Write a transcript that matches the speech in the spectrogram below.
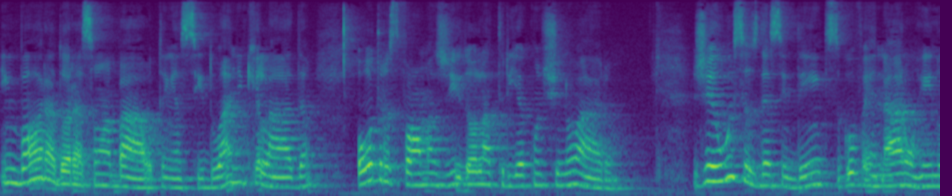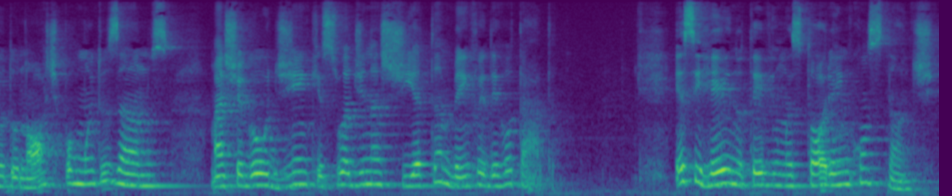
Embora a adoração a Baal tenha sido aniquilada, outras formas de idolatria continuaram. Jeú e seus descendentes governaram o reino do norte por muitos anos, mas chegou o dia em que sua dinastia também foi derrotada. Esse reino teve uma história inconstante.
